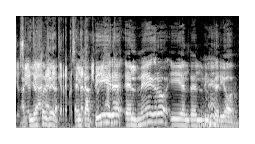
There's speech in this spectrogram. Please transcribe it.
Yo soy Aquí el yo que, estoy, el mira, que representa el catire, el negro y el del interior.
